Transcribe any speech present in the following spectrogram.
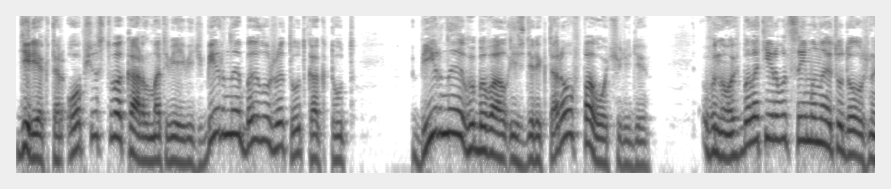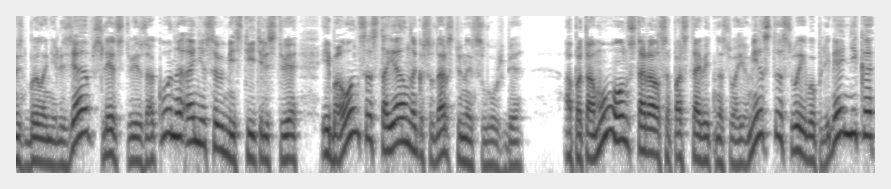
директор общества Карл Матвеевич Бирне был уже тут как тут. Бирне выбывал из директоров по очереди. Вновь баллотироваться ему на эту должность было нельзя вследствие закона о несовместительстве, ибо он состоял на государственной службе. А потому он старался поставить на свое место своего племянника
